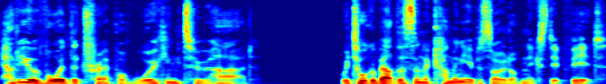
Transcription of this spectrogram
How do you avoid the trap of working too hard? We talk about this in a coming episode of Next Step Vet.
